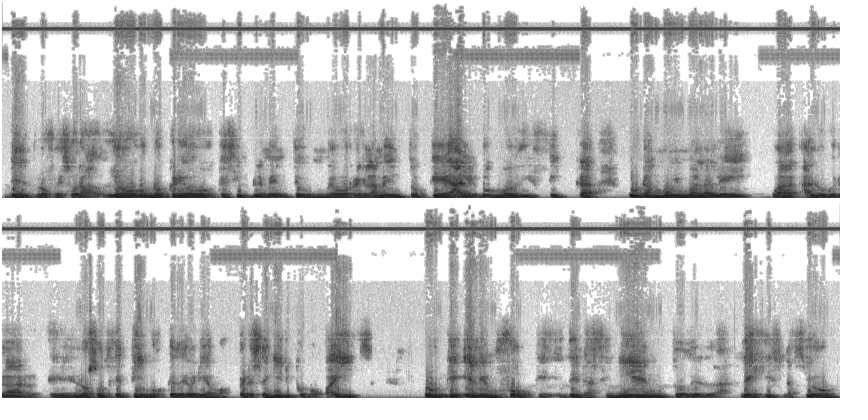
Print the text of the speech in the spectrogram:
del profesorado. Yo no creo que simplemente un nuevo reglamento que algo modifica una muy mala ley va a lograr eh, los objetivos que deberíamos perseguir como país, porque el enfoque de nacimiento de la legislación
